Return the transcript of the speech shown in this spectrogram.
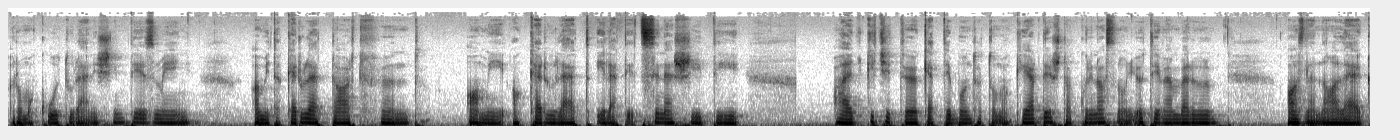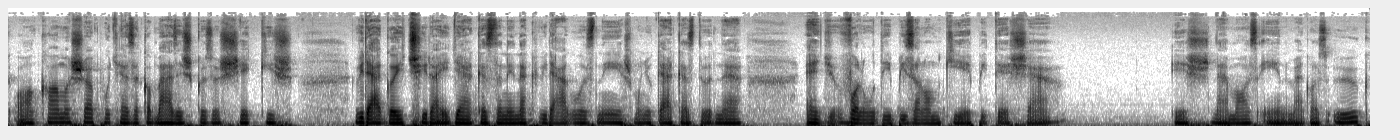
roma kulturális intézmény, amit a kerület tart fönt, ami a kerület életét színesíti. Ha egy kicsit ketté bonthatom a kérdést, akkor én azt mondom, hogy öt éven belül az lenne a legalkalmasabb, hogyha ezek a bázis közösség kis virágai, csira így elkezdenének virágozni, és mondjuk elkezdődne egy valódi bizalom kiépítése, és nem az én meg az ők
